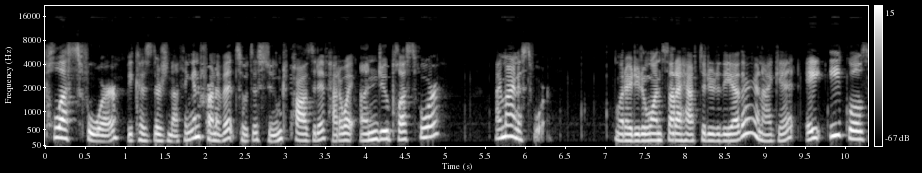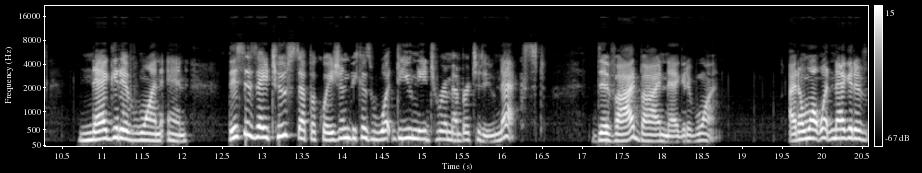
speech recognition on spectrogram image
plus 4 because there's nothing in front of it, so it's assumed positive. How do I undo plus 4? I minus 4. What I do to one side, I have to do to the other, and I get 8 equals negative 1n. This is a two-step equation because what do you need to remember to do next? Divide by negative 1. I don't want what negative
